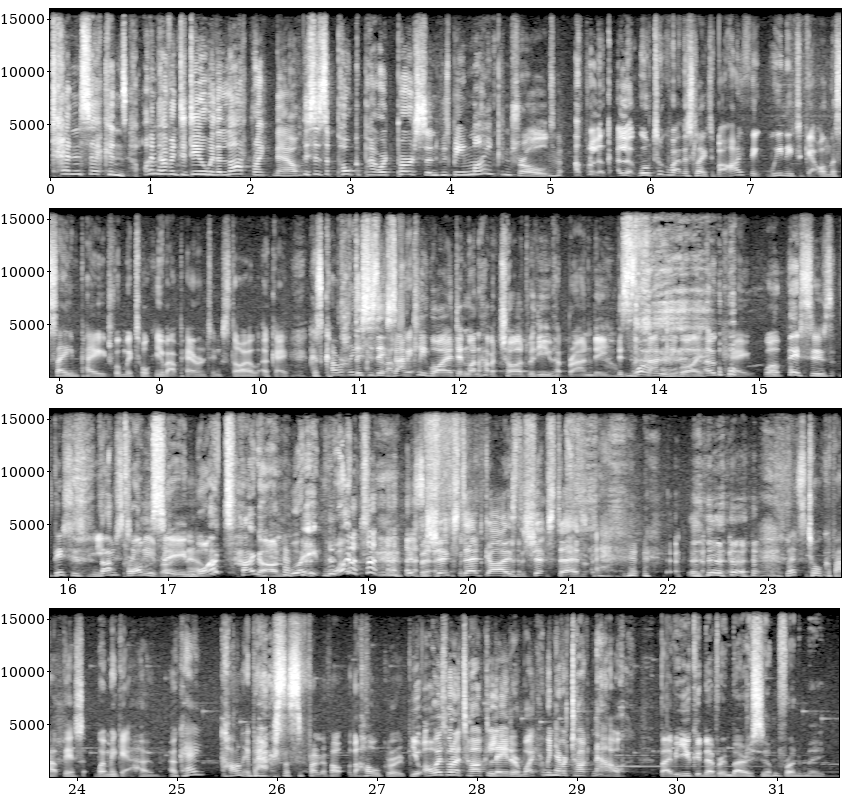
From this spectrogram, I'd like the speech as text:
Ten seconds. I'm having to deal with a lot right now. This is a poker-powered person who's being mind controlled. Oh, look, look, we'll talk about this later, but I think we need to get on the same page when we're talking about parenting style, okay? Because currently, This I is feel like exactly why I didn't want to have a child with you, Brandy. This is exactly why. Okay, well, this is this is news That to prom me right scene. now. what? Hang on. Wait. What? the ship's dead, guys. The ship's dead. Let's talk about this when we get home, okay? Can't embarrass us in front of the whole group. You always want to talk later. Why can we never talk now? Baby, you could never embarrass yourself in front of me.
